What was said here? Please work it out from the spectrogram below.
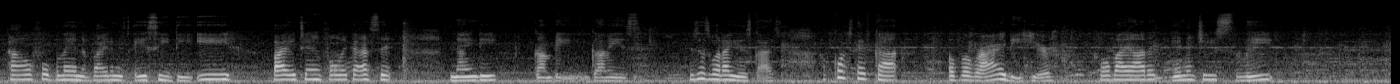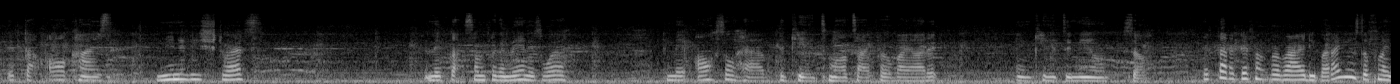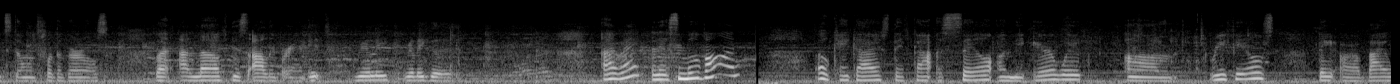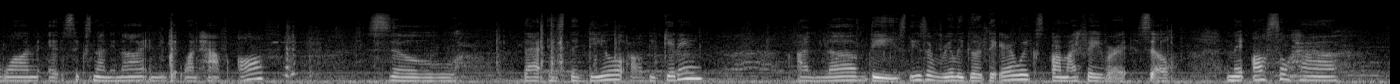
Powerful blend of vitamins A, C, D, E, biotin, folic acid, 90 gummy gummies. This is what I use, guys. Of course, they've got a variety here. Probiotic, energy, sleep. They've got all kinds. Immunity, stress. And they've got some for the men as well. And they also have the kids multi-probiotic and kids immune. So they've got a different variety, but I use the Flintstones for the girls but I love this Olly brand. It's really, really good. All right, let's move on. Okay, guys, they've got a sale on the Airwick um, refills. They are buy one at $6.99 and you get one half off. So that is the deal I'll be getting. I love these. These are really good. The Airwicks are my favorite. So, and they also have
